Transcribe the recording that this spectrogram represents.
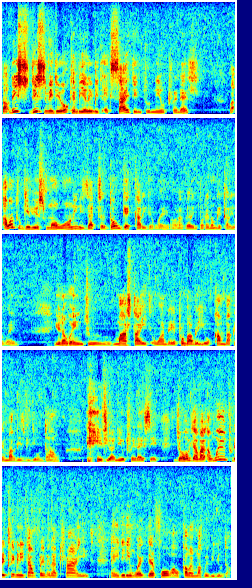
Now, this, this video can be a little bit exciting to new traders, but I want to give you a small warning is that uh, don't get carried away, or very important, don't get carried away. You're not going to master it one day. Probably you'll come back and mark this video down. if you are a new trader, I say, George, I went to the three minute time frame and I tried it and it didn't work. Therefore, I'll come and mark the video down.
